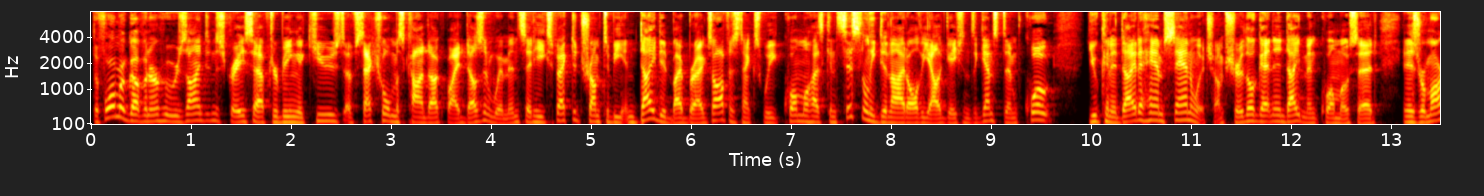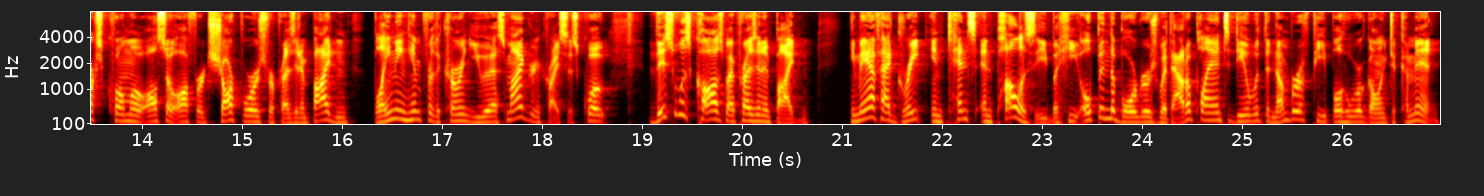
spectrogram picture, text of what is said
The former governor, who resigned in disgrace after being accused of sexual misconduct by a dozen women, said he expected Trump to be indicted by Bragg's office next week. Cuomo has consistently denied all the allegations against him. Quote, You can indict a ham sandwich. I'm sure they'll get an indictment, Cuomo said. In his remarks, Cuomo also offered sharp words for President Biden, blaming him for the current U.S. migrant crisis. Quote, This was caused by President Biden. He may have had great intents and policy, but he opened the borders without a plan to deal with the number of people who were going to come in.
